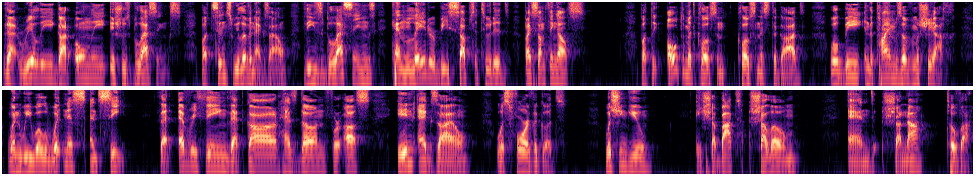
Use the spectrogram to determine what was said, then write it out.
that really God only issues blessings. But since we live in exile, these blessings can later be substituted by something else. But the ultimate closeness to God will be in the times of Mashiach, when we will witness and see that everything that God has done for us in exile was for the good. Wishing you a Shabbat Shalom and Shana Tova.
